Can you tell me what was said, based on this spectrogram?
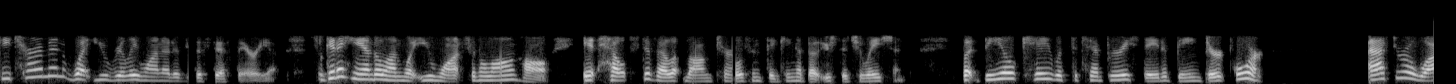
Determine what you really want out of the fifth area. So get a handle on what you want for the long haul. It helps develop long term goals and thinking about your situation. But be okay with the temporary state of being dirt poor. After a while,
